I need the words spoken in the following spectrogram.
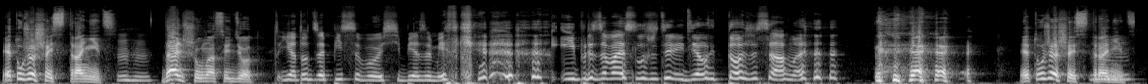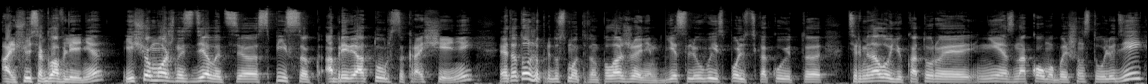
Это уже 6 страниц. Дальше у нас идет Я тут записываю себе заметки и призываю слушателей делать то же самое. Это уже 6 страниц. А еще есть оглавление. Еще можно сделать э, список аббревиатур сокращений. Это тоже предусмотрено положением. Если вы используете какую-то терминологию, которая не знакома большинству людей,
